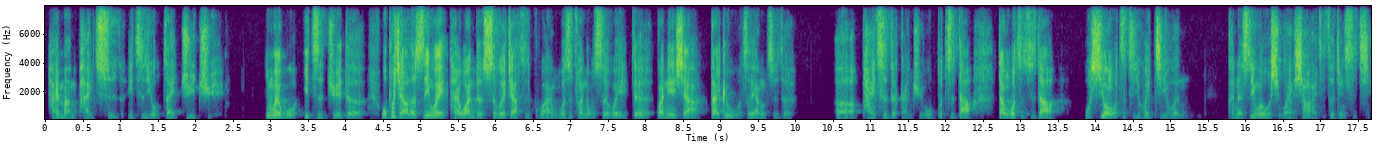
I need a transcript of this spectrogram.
还蛮排斥的，一直有在拒绝，因为我一直觉得，我不晓得是因为台湾的社会价值观，或是传统社会的观念下带给我这样子的呃排斥的感觉，我不知道，但我只知道，我希望我自己会结婚，可能是因为我喜欢小孩子这件事情。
